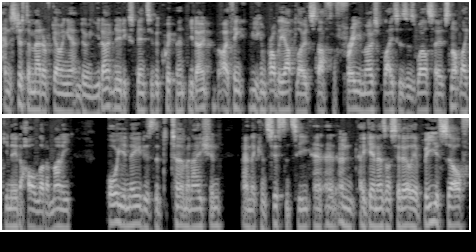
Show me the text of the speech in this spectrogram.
And it's just a matter of going out and doing. You don't need expensive equipment. You don't. I think you can probably upload stuff for free most places as well. So it's not like you need a whole lot of money. All you need is the determination and the consistency. And, and, and again, as I said earlier, be yourself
